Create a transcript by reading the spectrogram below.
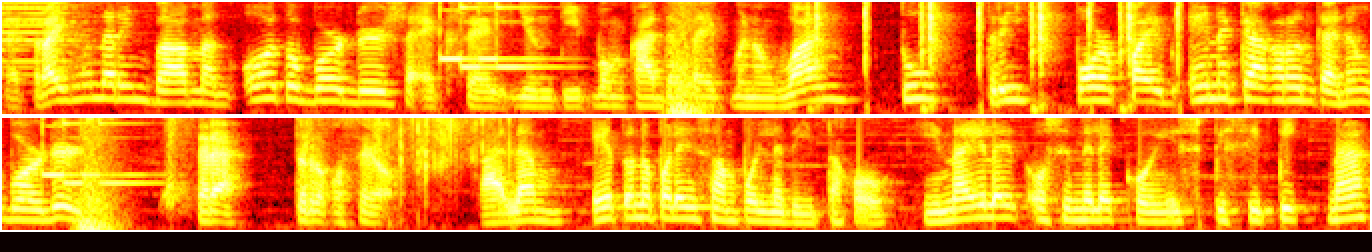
Na-try mo na rin ba mag-auto border sa Excel? Yung tipong kada type mo ng 1, 2, 3, 4, 5, eh nagkakaroon ka ng borders. Tara, turo ko sa'yo. Alam, eto na pala yung sample na data ko. Hinighlight o sinelect ko yung specific na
